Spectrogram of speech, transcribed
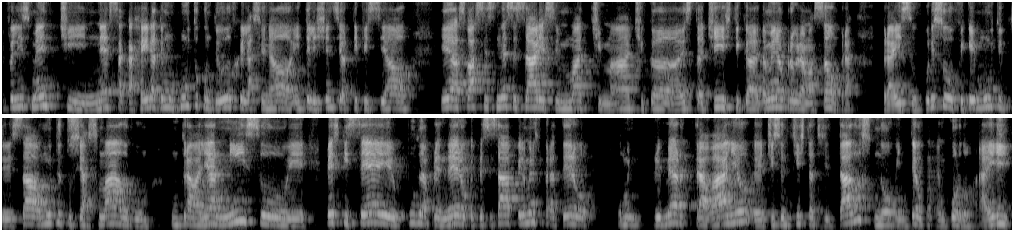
infelizmente, nessa carreira temos muito conteúdo relacionado à inteligência artificial e as bases necessárias em matemática, estatística, também na programação para isso. Por isso, fiquei muito interessado, muito entusiasmado com, com trabalhar nisso e pesquisei, pude aprender o que precisava, pelo menos para ter o, o primeiro trabalho eh, de cientista de dados no Intel, em Córdoba. Aí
